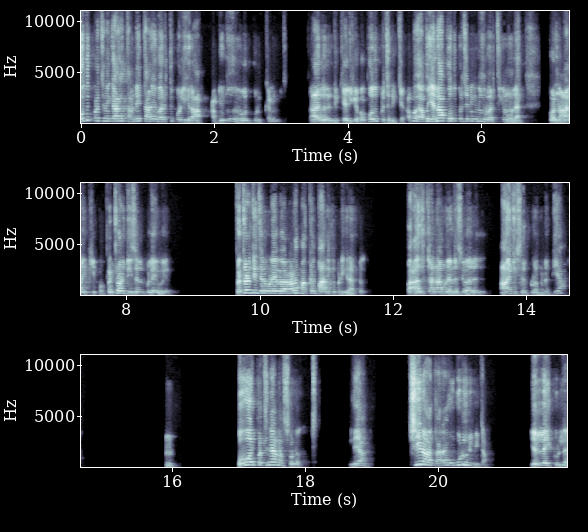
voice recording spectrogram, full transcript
பொது பிரச்சனைக்காக தன்னைத்தானே வருத்திக் கொள்கிறார் அப்படின்னு ஒரு குரூப் கிளம்பி அதுல ரெண்டு கேள்வி அப்ப பொது பிரச்சனைக்கு. அப்ப அப்ப எல்லா பொது பிரச்சனைக்கும் நீங்க வருத்திக்கணும்ல. இப்போ நாளைக்கு இப்ப பெட்ரோல் டீசல் விலை பெட்ரோல் டீசல் விலை உயர்வால மக்கள் பாதிக்கப்படுகிறார்கள். இப்ப அதுக்கு அண்ணாமலை என்ன செய்வாரு? ஆணி சிற்புலம் நடத்தியா? ஒவ்வொரு பிரச்சனையா நான் சொல்லு இல்லையா? சீனாக்காரன் ஊடுருவிட்டான். எல்லைக்குள்ள.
